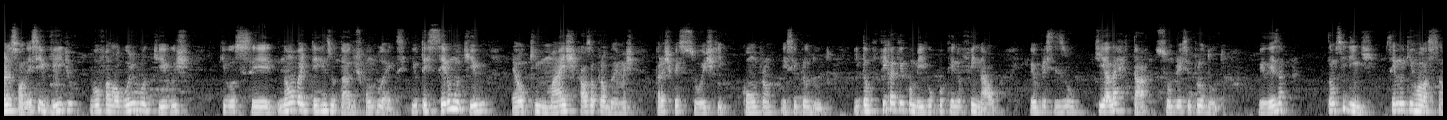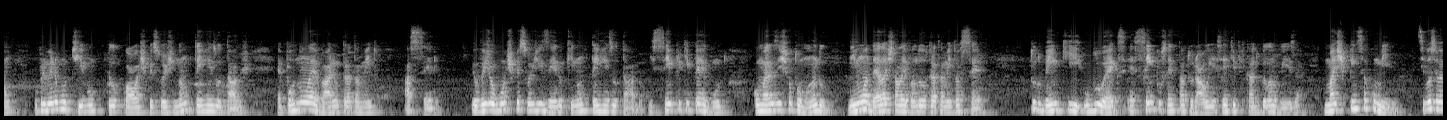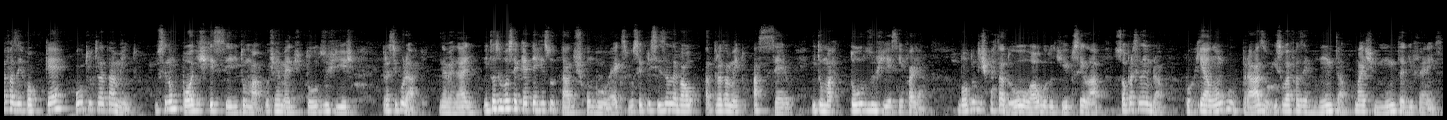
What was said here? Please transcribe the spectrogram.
Olha só, nesse vídeo eu vou falar alguns motivos que você não vai ter resultados com o Bluex. E o terceiro motivo é o que mais causa problemas para as pessoas que compram esse produto. Então fica aqui comigo porque no final eu preciso te alertar sobre esse produto, beleza? Então é o seguinte, sem muita enrolação, o primeiro motivo pelo qual as pessoas não têm resultados é por não levarem o tratamento a sério. Eu vejo algumas pessoas dizendo que não tem resultado e sempre que pergunto como elas estão tomando, nenhuma delas está levando o tratamento a sério. Tudo bem que o Blue X é 100% natural e é certificado pela Anvisa, mas pensa comigo, se você vai fazer qualquer outro tratamento, você não pode esquecer de tomar os remédios todos os dias para segurar, não é verdade? Então se você quer ter resultados com o Blue X, você precisa levar o tratamento a sério e tomar todos os dias sem falhar. Bota um despertador ou algo do tipo, sei lá, só para se lembrar, porque a longo prazo isso vai fazer muita, mas muita diferença.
